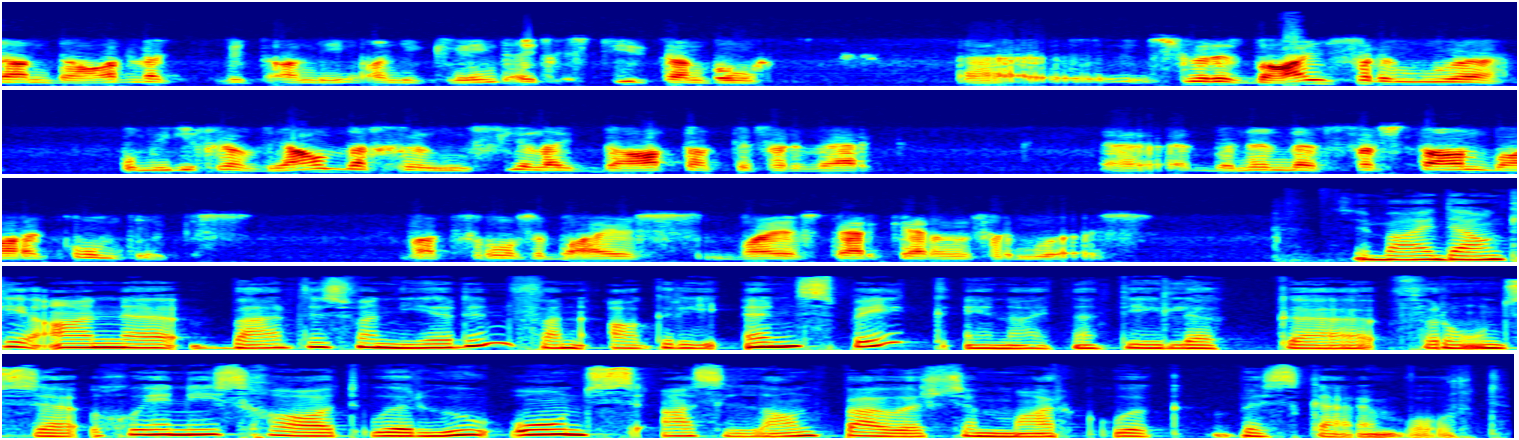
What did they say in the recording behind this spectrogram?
dan dadelik met aan die aan die kliënt uitgestuur kan word. Uh so dis daai vermoë om hierdie geweldige hoeveelheid data te verwerk uh, binne 'n verstaanbare konteks wat vir ons 'n baie baie sterk kernvermoë is. So baie dankie aan uh, Bertus van Heerden van Agri Inspek en hy het natuurlik uh, vir ons uh, goeie nuus gehad oor hoe ons as landbouers se mark ook beskerm word.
